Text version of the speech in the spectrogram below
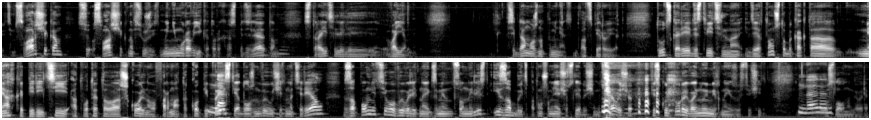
этим сварщиком, сварщик на всю жизнь. Мы не муравьи, которых распределяют там Мгм. строитель или военный. Всегда можно поменять, 21 век. Тут скорее действительно идея в том, чтобы как-то мягко перейти от вот этого школьного формата copy-paste. Я должен выучить материал, запомнить его, вывалить на экзаменационный лист и забыть, потому что у меня еще следующий материал, еще физкультура и войну и мир наизусть учить условно говоря.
